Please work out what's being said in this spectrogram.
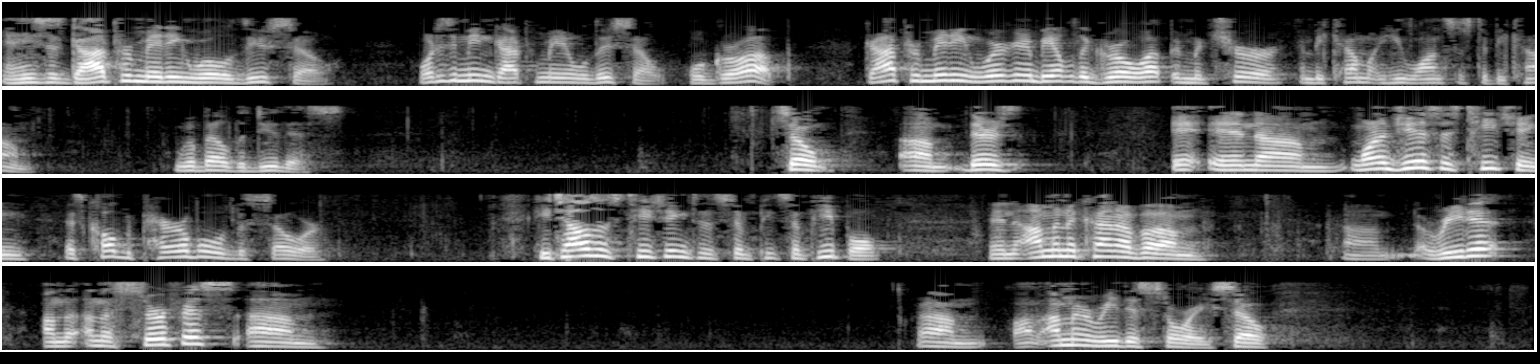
And he says, God permitting, we'll do so. What does it mean, God permitting, we'll do so? We'll grow up. God permitting, we're going to be able to grow up and mature and become what He wants us to become. We'll be able to do this. So, um, there's, in um, one of Jesus' teaching, it's called the parable of the sower. He tells us teaching to some, some people, and I'm going to kind of um, um, read it on the on the surface. Um, um, I'm going to read this story. So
